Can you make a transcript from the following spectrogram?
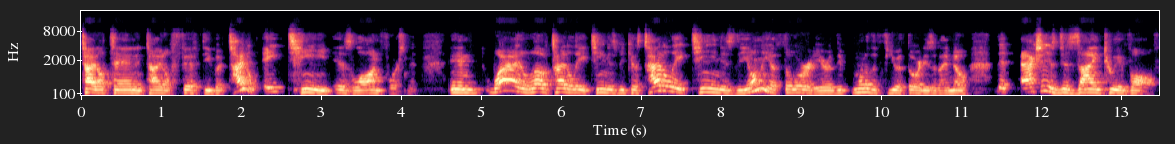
title 10 and title 50 but title 18 is law enforcement and why I love Title 18 is because Title 18 is the only authority, or the, one of the few authorities that I know, that actually is designed to evolve.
